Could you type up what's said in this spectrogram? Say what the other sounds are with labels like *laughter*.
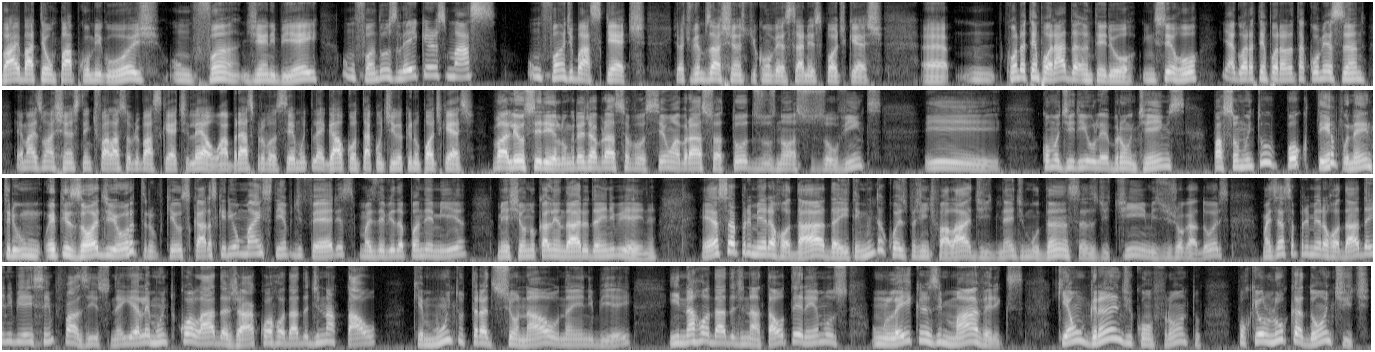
vai bater um papo comigo hoje, um fã de NBA, um fã dos Lakers, mas um fã de basquete. Já tivemos a chance de conversar nesse podcast é, hum, quando a temporada anterior encerrou e agora a temporada está começando. É mais uma chance de a gente falar sobre basquete. Léo, um abraço para você, muito legal contar contigo aqui no podcast. Valeu, Cirilo. Um grande abraço a você, um abraço a todos os nossos ouvintes e, como diria o LeBron James, passou muito pouco tempo, né, entre um episódio e outro, porque os caras queriam mais tempo de férias, mas devido à pandemia, mexeu no calendário da NBA, né? Essa primeira rodada e tem muita coisa pra gente falar de, né, de mudanças de times, de jogadores, mas essa primeira rodada a NBA sempre faz isso, né? E ela é muito colada já com a rodada de Natal, que é muito tradicional na NBA. E na rodada de Natal teremos um Lakers e Mavericks, que é um grande confronto, porque o Luca Doncic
